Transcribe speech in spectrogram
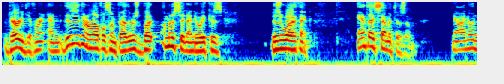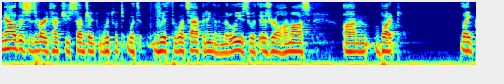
very different, and this is going to ruffle some feathers, but I'm going to say it anyway because this is what I think. Anti-Semitism. Now, I know now this is a very touchy subject with with, with what's happening in the Middle East with Israel, Hamas, um, but like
